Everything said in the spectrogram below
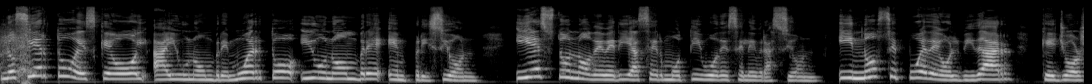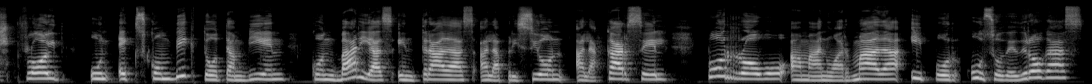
Lo cierto es que hoy hay un hombre muerto y un hombre en prisión, y esto no debería ser motivo de celebración. Y no se puede olvidar que George Floyd, un ex convicto también con varias entradas a la prisión, a la cárcel, por robo a mano armada y por uso de drogas,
